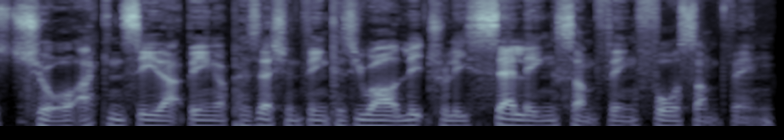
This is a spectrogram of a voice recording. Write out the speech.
sure, I can see that being a possession thing because you are literally selling something for something.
